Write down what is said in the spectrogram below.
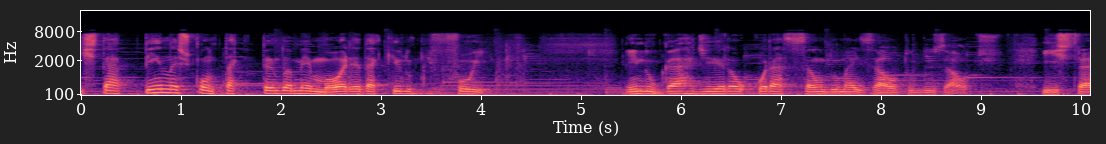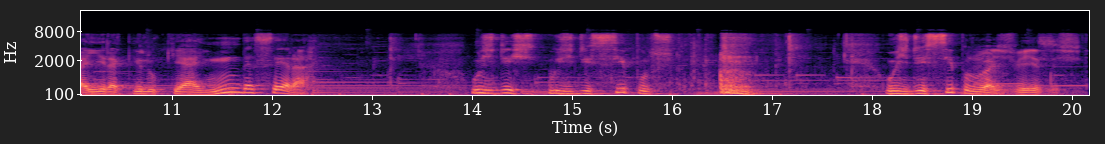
está apenas contactando a memória daquilo que foi, em lugar de ir ao coração do mais alto dos altos e extrair aquilo que ainda será. Os, os discípulos, os discípulos às vezes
